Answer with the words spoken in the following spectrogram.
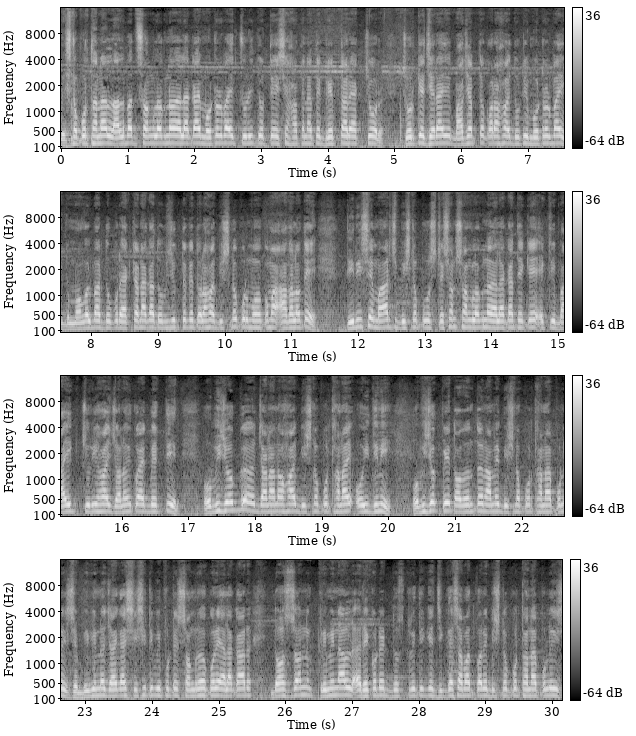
বিষ্ণুপুর থানার লালবাদ সংলগ্ন এলাকায় মোটরবাইক চুরি করতে এসে হাতে নাতে গ্রেপ্তার এক চোর। চোরকে জেরায় বাজেয়াপ্ত করা হয় দুটি মোটরবাইক। মঙ্গলবার দুপুর একটা নাগাদ অভিযুক্তকে তোলা হয় বিষ্ণুপুর মহকুমা আদালতে। তিরিশে মার্চ বিষ্ণুপুর স্টেশন সংলগ্ন এলাকা থেকে একটি বাইক চুরি হয় জনৈক এক ব্যক্তির। অভিযোগ জানানো হয় বিষ্ণুপুর থানায় ওই দিনই। অভিযোগ পেয়ে তদন্ত নামে বিষ্ণুপুর থানা পুলিশ। বিভিন্ন জায়গায় সিসিটিভি ফুটেজ সংগ্রহ করে এলাকার দশজন ক্রিমিনাল রেকর্ডেড দুষ্কৃতীকে জিজ্ঞাসাবাদ করে বিষ্ণুপুর থানা পুলিশ।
